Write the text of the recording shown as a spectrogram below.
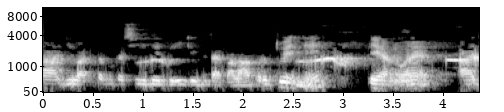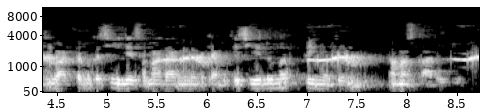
ආජීවට්ටමක සීලේ පිළිපදින්න බලාපොරොත්තු වෙන්නේ. ඒ අනුව ආජීවට්ටමක සීලේ සමාදන් වෙන කැමති සියලුම පින්වතුන් নমස්කාරය කියනවා.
